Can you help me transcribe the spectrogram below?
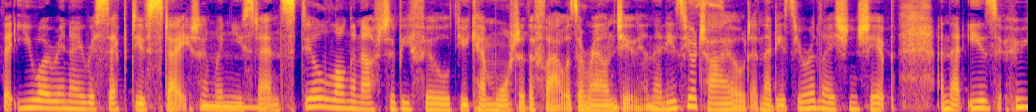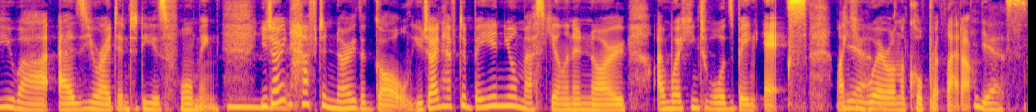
that you are in a receptive state. And when you hmm. stand still long enough to be filled, you can water the flowers around you. And that is your child, and that is your relationship, and that is who you are as your identity is forming. You hmm. don't have to know the goal. You don't have to be in your masculine and know I'm working towards being X, like Yeah. you were on the corporate ladder. Yes.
